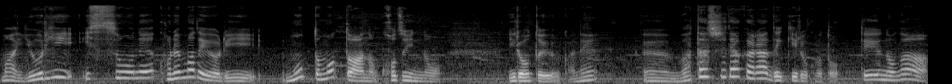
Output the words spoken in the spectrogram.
まあより一層ねこれまでよりもっともっとあの個人の色というかね、うん、私だからできることっていうのが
